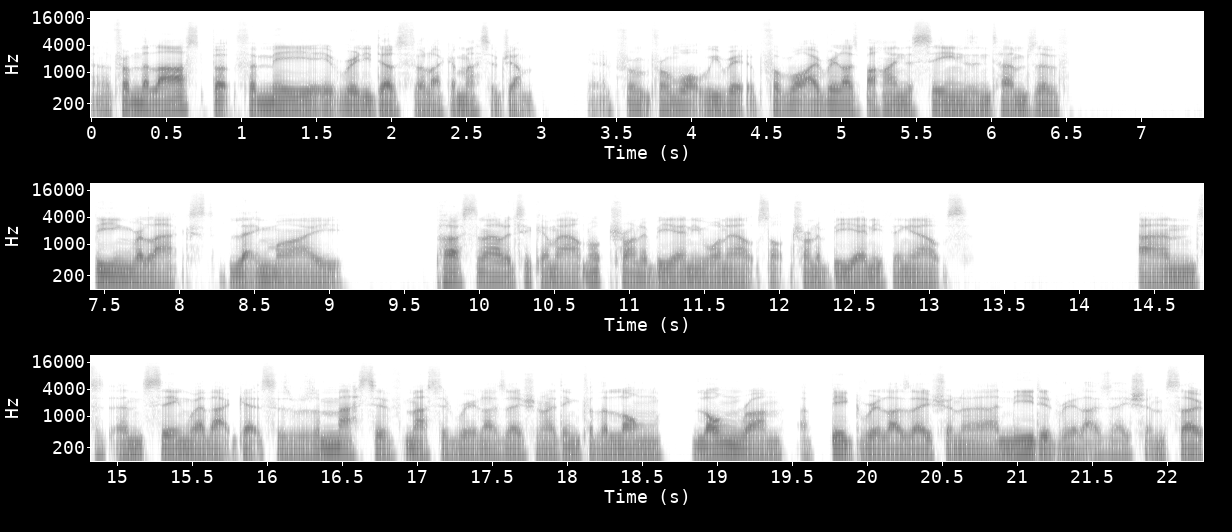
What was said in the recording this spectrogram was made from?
uh, from the last, but for me, it really does feel like a massive jump. You know, from from what we re- from what I realized behind the scenes in terms of being relaxed, letting my personality come out, not trying to be anyone else, not trying to be anything else, and and seeing where that gets us was a massive, massive realization. I think for the long long run, a big realization, a needed realization. So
